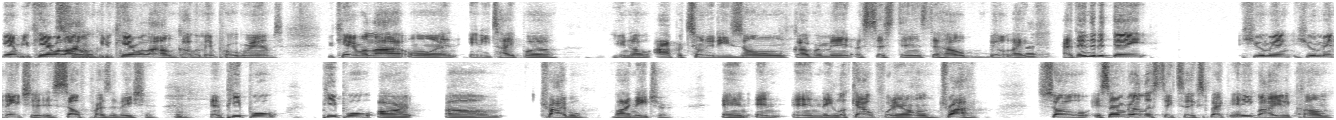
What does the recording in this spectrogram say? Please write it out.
can't you can't rely on you can't rely on government programs. You can't rely on any type of you know opportunity zone government assistance to help build like right. at the end of the day human human nature is self-preservation hmm. and people people are um, tribal by nature, and and and they look out for their own tribe. So it's unrealistic to expect anybody to come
